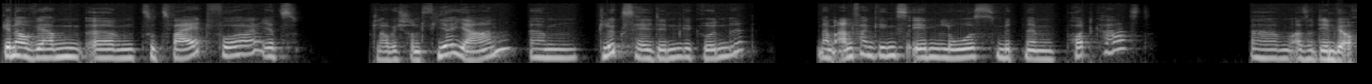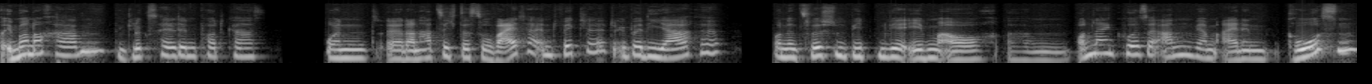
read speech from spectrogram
Genau, wir haben ähm, zu zweit vor jetzt, glaube ich, schon vier Jahren ähm, Glücksheldin gegründet. Und am Anfang ging es eben los mit einem Podcast, ähm, also den wir auch immer noch haben, den Glücksheldin-Podcast. Und äh, dann hat sich das so weiterentwickelt über die Jahre. Und inzwischen bieten wir eben auch ähm, Online-Kurse an. Wir haben einen großen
